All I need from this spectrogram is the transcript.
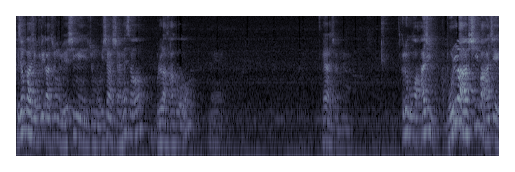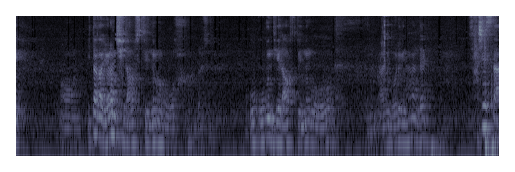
그 전까지 우리가 좀 열심히 좀 으쌰으쌰 해서 올라가고 네. 해야죠. 네. 그리고 아직 몰라 씨발 아직 어, 이따가 11시에 나올 수도 있는 거고 그렇지 5, 5분 뒤에 나올 수도 있는 거고 음, 아직 모르긴 하는데 사실상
